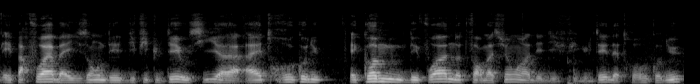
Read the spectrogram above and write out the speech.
et parfois, bah, ils ont des difficultés aussi à, à, être reconnus. Et comme des fois, notre formation a des difficultés d'être reconnue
